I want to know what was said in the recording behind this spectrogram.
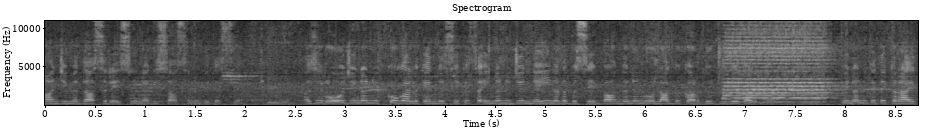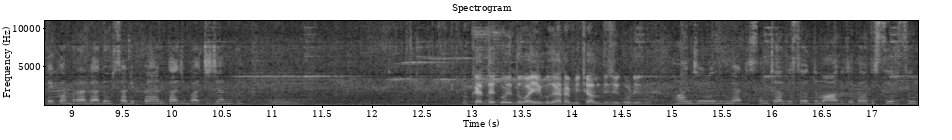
ਹਾਂਜੀ ਮੈਂ ਦੱਸ ਰਹੀ ਸੀ ਇਹਨਾਂ ਦੀ ਸੱਸ ਨੂੰ ਵੀ ਦੱਸਿਆ। ਠੀਕ ਹੈ। ਅਸੀਂ ਰੋਜ਼ ਇਹਨਾਂ ਨੂੰ ਇੱਕੋ ਗੱਲ ਕਹਿੰਦੇ ਸੀ ਕਿ ਸ- ਇਹਨਾਂ ਨੂੰ ਜੇ ਨਹੀਂ ਇਹਨਾਂ ਦਾ ਬਸੇਬਾ ਹੁੰਦਾ ਇਹਨਾਂ ਨੂੰ ਅਲੱਗ ਕਰ ਦਿਓ ਜੁਦੇ ਕਰ ਦਿਓ। ਵੀ ਇਹਨਾਂ ਨੂੰ ਕਿਤੇ ਕਿਰਾਏ ਤੇ ਕਮਰਾ ਲੈ ਦਿਓ ਸਾਡੀ ਭੈਣ ਤਾਂ ਅੱਜ ਬਚ ਜਾਂਦੀ। ਉਹ ਕਹਿੰਦੇ ਕੋਈ ਦਵਾਈ ਵਗੈਰਾ ਵੀ ਚੱਲਦੀ ਸੀ ਕੁੜੀ ਦੀ ਹਾਂਜੀ ਉਹਦੀ ਮੈਡੀਸਨ ਚੱਲਦੀ ਸੀ ਉਹ ਦਿਮਾਗ ਜਿਹਦਾ ਉਹਦੇ ਸਿਰ ਸੁਰ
